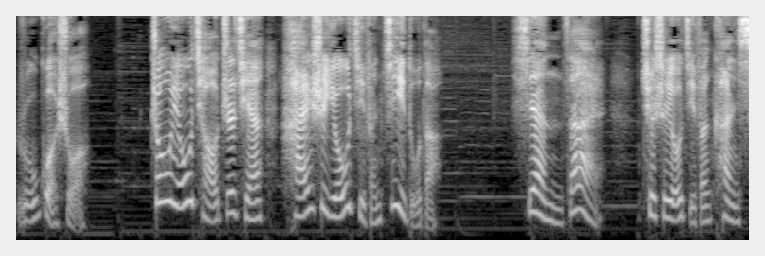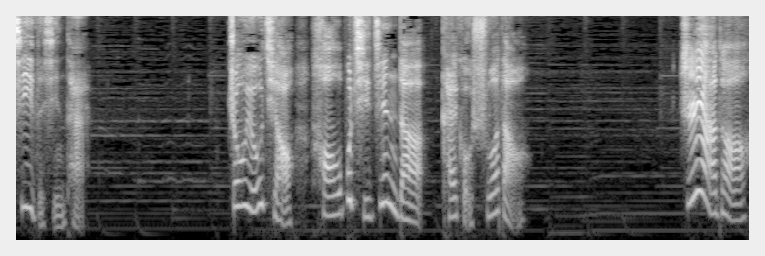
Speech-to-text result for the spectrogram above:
如果说周有巧之前还是有几分嫉妒的，现在却是有几分看戏的心态。周有巧好不起劲的开口说道：“芝丫头，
